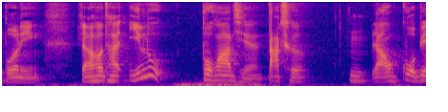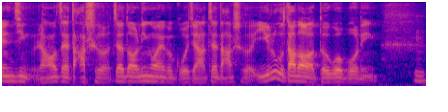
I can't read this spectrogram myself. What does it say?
柏林，然后他一路不花钱搭车，嗯，然后过边境，然后再搭车，再到另外一个国家再搭车，一路搭到了德国柏林。嗯，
